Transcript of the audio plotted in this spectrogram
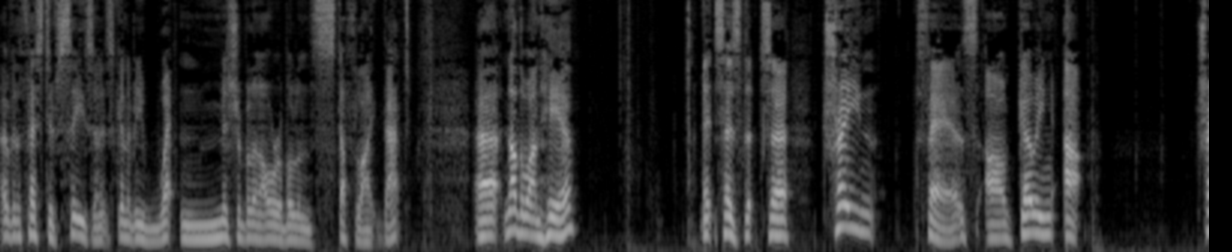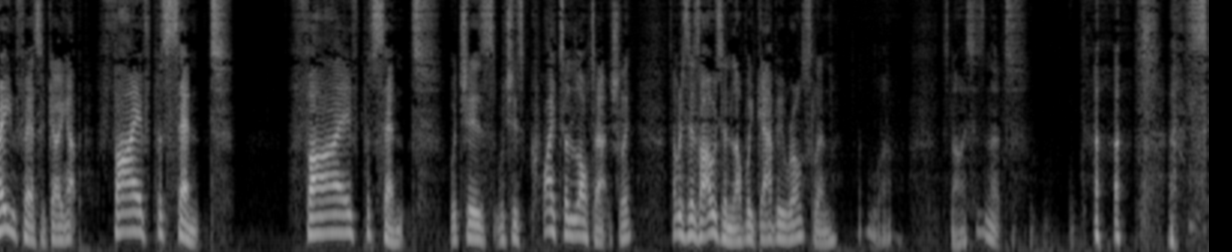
over the festive season it's going to be wet and miserable and horrible and stuff like that. Uh, another one here. It says that uh, train fares are going up. Train fares are going up five percent. Five percent, which is which is quite a lot actually. Somebody says I was in love with Gaby Roslin. Oh, well, it's nice, isn't it?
